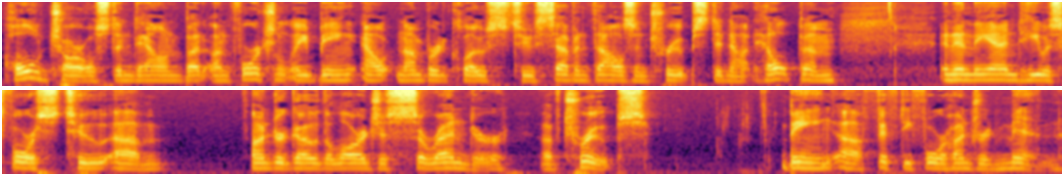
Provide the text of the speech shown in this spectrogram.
hold Charleston down, but unfortunately, being outnumbered close to 7,000 troops did not help him. And in the end, he was forced to um, undergo the largest surrender of troops, being uh, 5,400 men.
